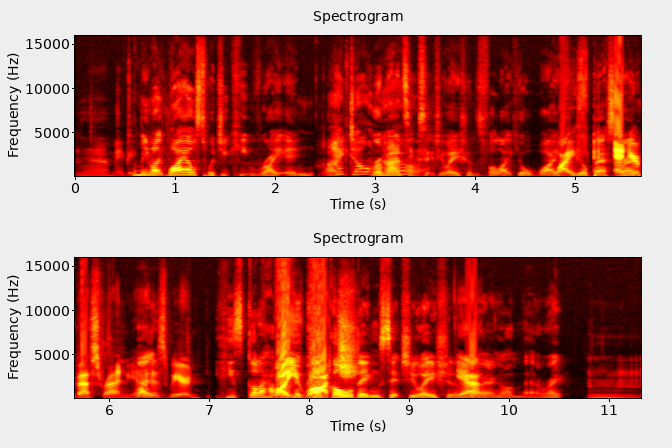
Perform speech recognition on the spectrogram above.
Yeah, maybe. I mean, like, why else would you keep writing like don't romantic know. situations for like your wife, Wife and your best and friend? your best friend. Yeah, Like, it is weird. He's got to have While like you a watch- cuckolding situation Yeah. going on there, right? Mm.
